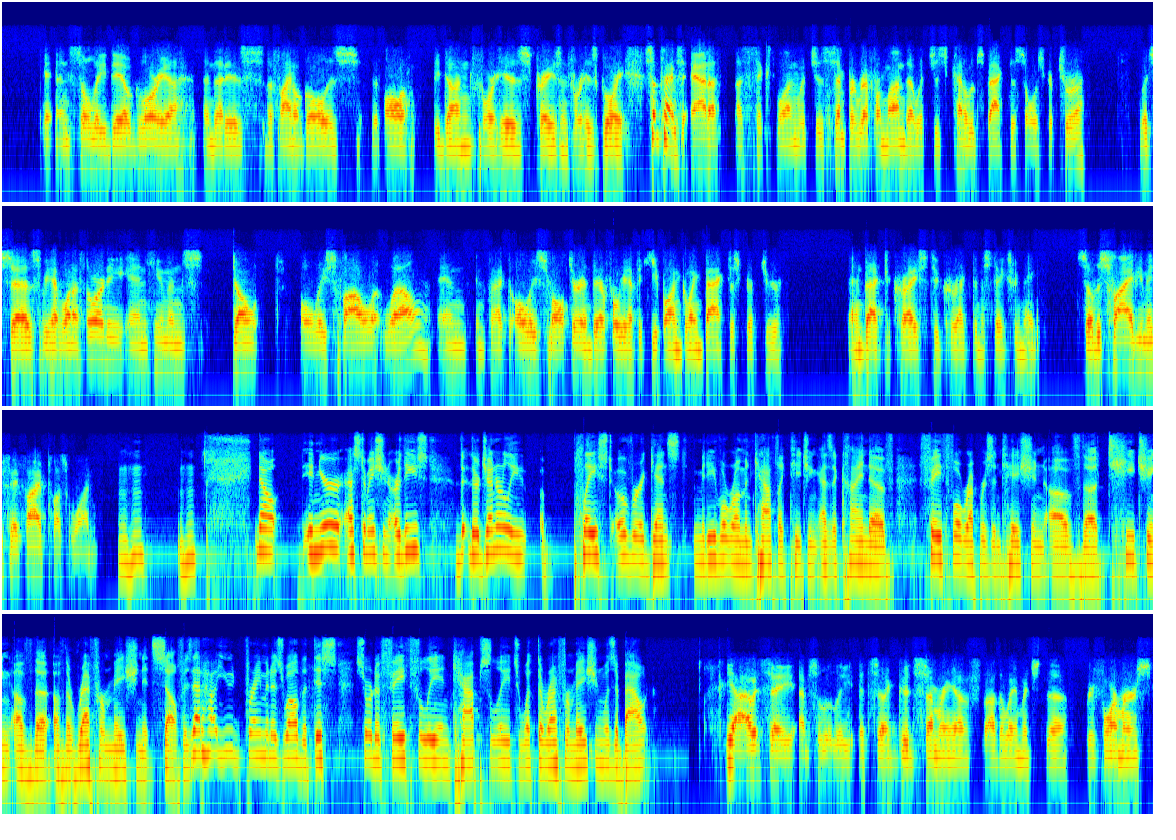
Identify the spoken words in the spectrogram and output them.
And soli Deo Gloria, and that is the final goal is that all be done for His praise and for His glory. Sometimes add a, a sixth one, which is Semper Reformanda, which is kind of loops back to Sola Scriptura, which says we have one authority and humans don't always follow it well and in fact always falter and therefore we have to keep on going back to scripture and back to christ to correct the mistakes we make so there's five you may say five plus one mm-hmm. Mm-hmm. now in your estimation are these they're generally placed over against medieval roman catholic teaching as a kind of faithful representation of the teaching of the of the Reformation itself. Is that how you'd frame it as well? That this sort of faithfully encapsulates what the Reformation was about? Yeah, I would say absolutely. It's a good summary of uh, the way in which the reformers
